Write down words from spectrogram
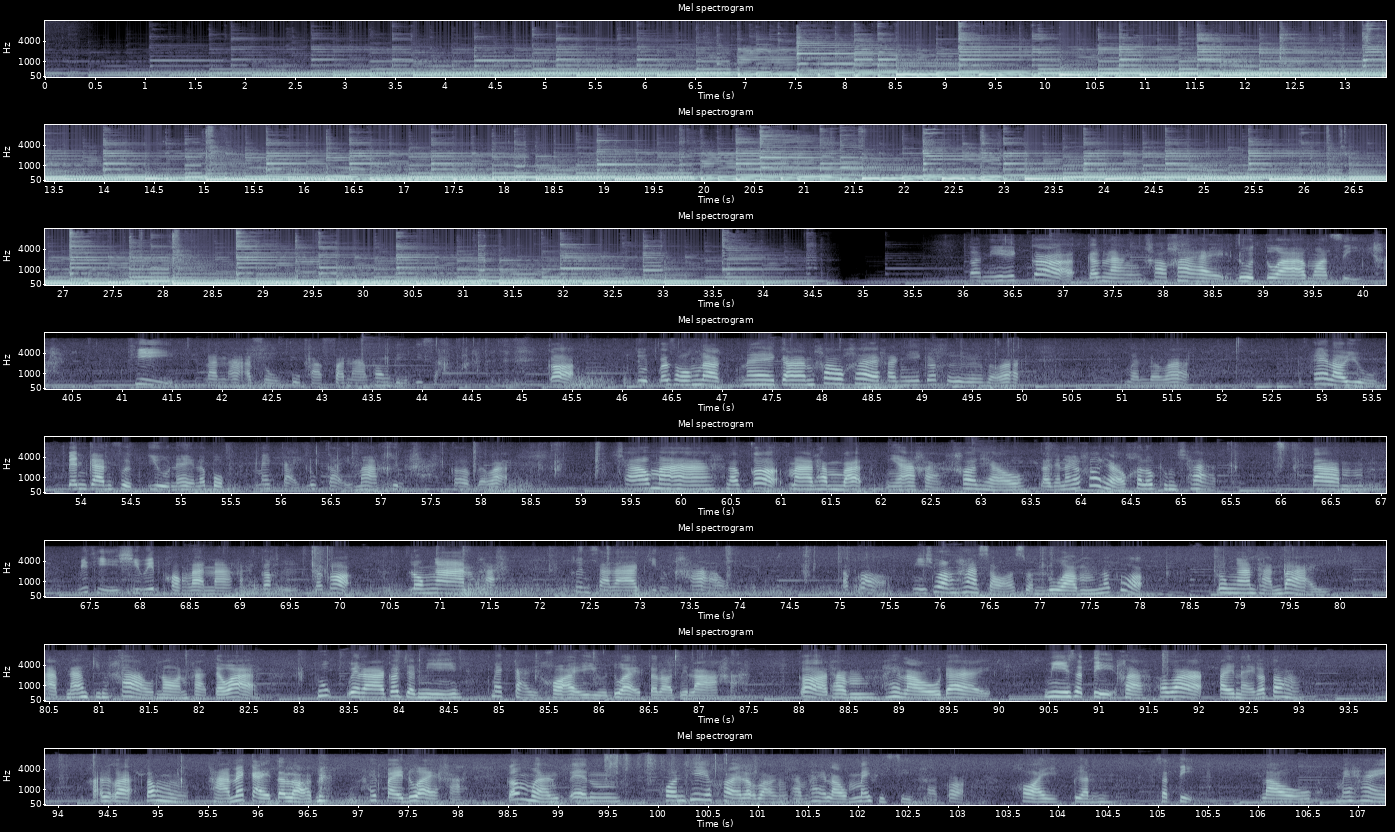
เข้าค่ายดูตัวม .4 ค่ะ ที่ลานอาอโศกภูผาฟ้าน้ำห้องเรียนที่สามค่ะก็จุดประสงค์หลักในการเข้าค่ายครั้งนี้ก็คือแบบว่าเหมือนแบบว่า ให้เราอยู่เป็นการฝึกอยู่ในระบบแม่ไก่ลูกไก่มากขึ้นค่ะ ก็แบบว่า เช้ามาแล้วก็มาทำวัดเนี้ยค่ะ เข้าแถว หลังจากนั้นก็เข้าแถวเคารพธงชาติ ตาม วิถีชีวิตของลานนาค่ะก็คือแล้วก็โรงงานค่ะ ขึ้นศาลากินข้าว แล้วก็มีช่วงห้าสอส่วนรวมแล้วก็โรงงานฐานบ่าย อาบน้ำกินข้าวนอนค่ะ แต่ว่าทุกเวลาก็จะมีแม่ไก่คอยอยู่ด้วยตลอดเวลาค่ะ ก็ทำให้เราได้มีสติค่ะ เพราะว่าไปไหนก็ต้องเขาเรียกว่าต้องหาแม่ไก่ตลอด ให้ไปด้วยค่ะ ก็เหมือนเป็นคนที่คอยระวังทำให้เราไม่ผิดศีลค่ะ ก็คอยเตือนสติ เราไม่ให้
